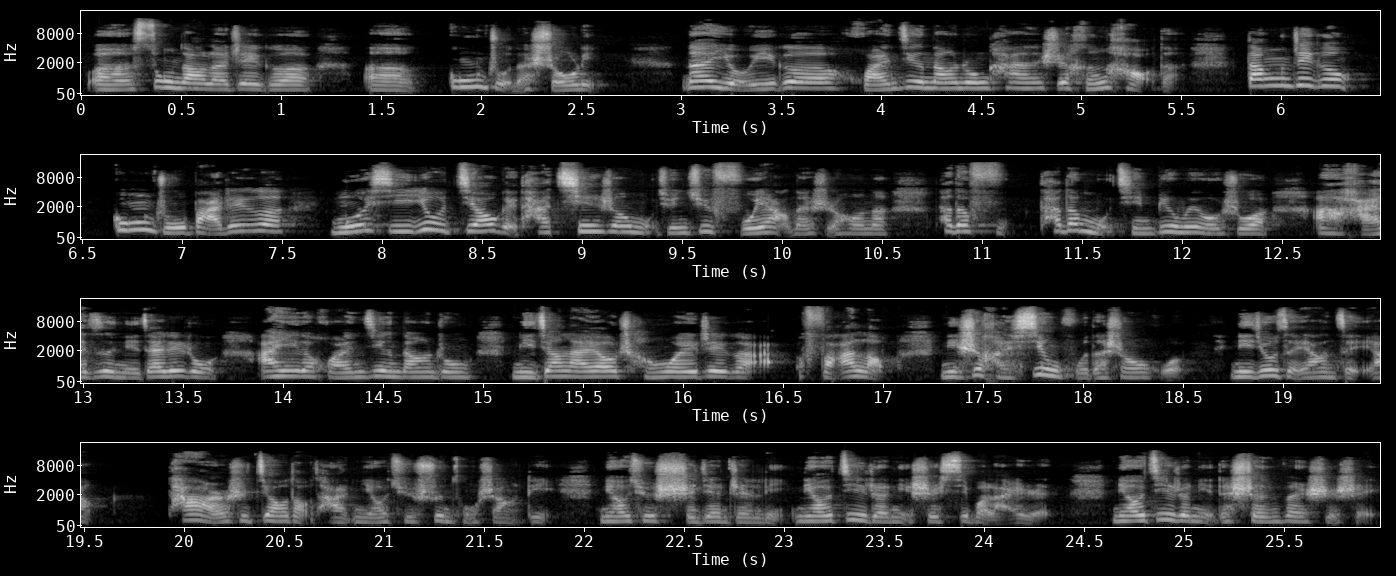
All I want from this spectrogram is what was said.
呃送到了这个呃公主的手里。那有一个环境当中看是很好的，当这个。公主把这个摩西又交给她亲生母亲去抚养的时候呢，她的父她的母亲并没有说啊，孩子，你在这种安逸的环境当中，你将来要成为这个法老，你是很幸福的生活，你就怎样怎样。他而是教导他，你要去顺从上帝，你要去实践真理，你要记着你是希伯来人，你要记着你的身份是谁。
